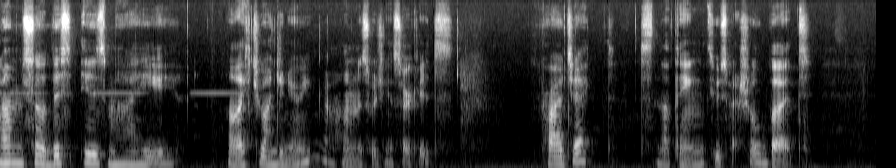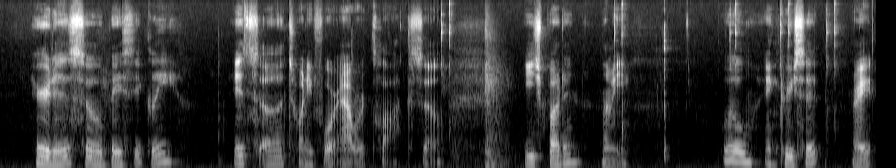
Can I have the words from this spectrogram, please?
Um, so this is my electrical engineering, um, switching circuits project. It's nothing too special, but here it is. So basically, it's a 24 hour clock. So each button, let me, will increase it, right?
